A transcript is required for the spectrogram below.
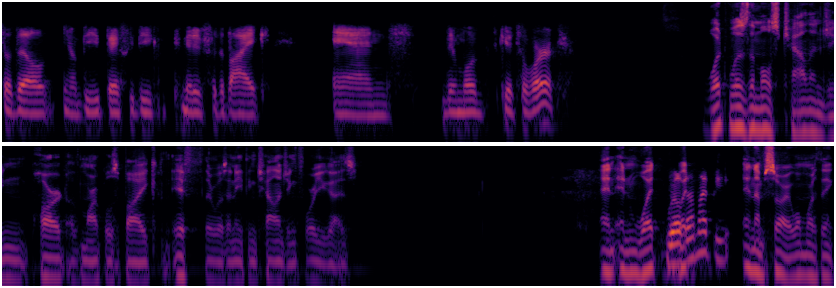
So they'll, you know, be basically be committed for the bike and then we'll get to work. What was the most challenging part of Marco's bike, if there was anything challenging for you guys? And and what? Well, what, that might be. And I'm sorry, one more thing.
